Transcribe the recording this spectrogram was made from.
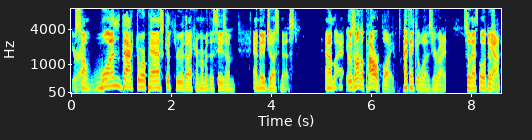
You're saw right. one backdoor pass get through that I can remember this season, and they just missed. And I'm, It was on the power play. I think it was. You're right. So that's a little different.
